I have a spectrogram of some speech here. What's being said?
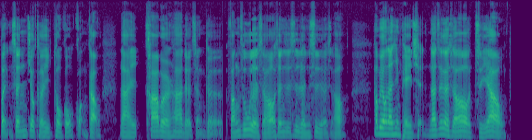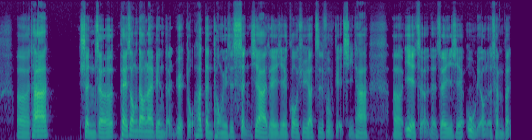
本身就可以透过广告来 cover 它的整个房租的时候，甚至是人事的时候，它不用担心赔钱。那这个时候，只要呃，他选择配送到那边的人越多，它等同于是省下这些过去要支付给其他呃业者的这一些物流的成本，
